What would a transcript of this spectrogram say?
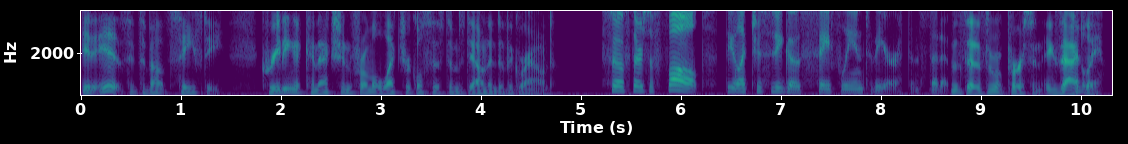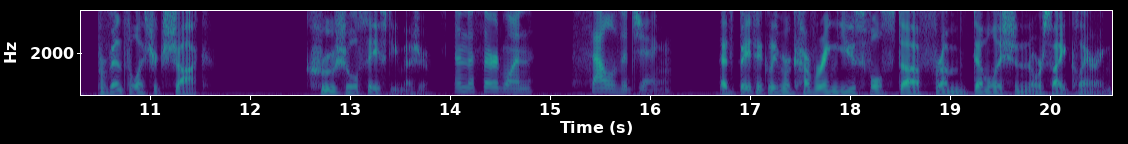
It is. It's about safety, creating a connection from electrical systems down into the ground So if there's a fault, the electricity goes safely into the earth instead of instead of through a person. Exactly. Prevents electric shock. Crucial safety measure. And the third one, salvaging. That's basically recovering useful stuff from demolition or site clearing.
